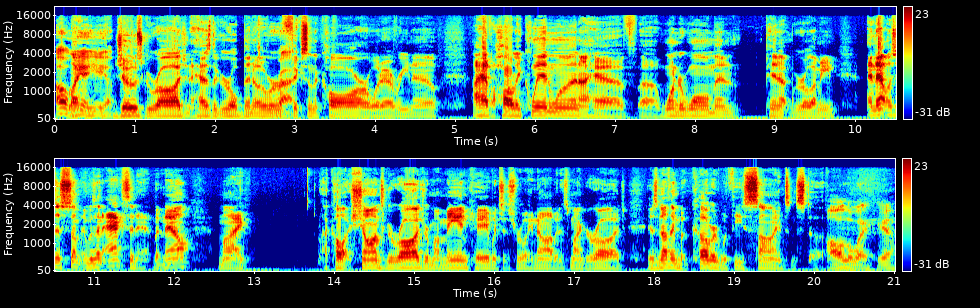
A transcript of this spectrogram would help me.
Oh, like yeah, yeah, yeah. Joe's Garage, and it has the girl bent over Right. fixing the car or whatever. You know, I have a Harley Quinn one. I have uh, Wonder Woman pinup girl. I mean, and that was just something. It was an accident. But now my I call it Sean's garage or my man cave, which it's really not, but it's my garage. Is nothing but covered with these signs and stuff. All the way. Yeah.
